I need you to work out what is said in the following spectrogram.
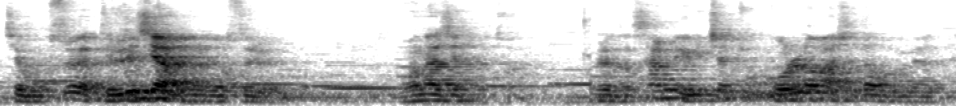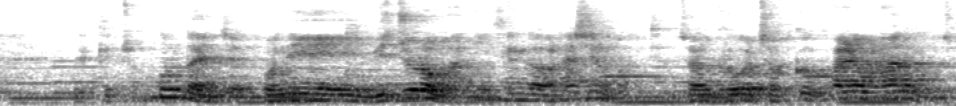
제 목소리가 들리지 않는 곳을 원하지 않거든요. 그래서 삶의 위치가 조금 올라가시다 보면 이렇게 조금 더 이제 본인 위주로 많이 생각을 하시는 것 같아요. 저는 그걸 적극 활용을 하는 거죠.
